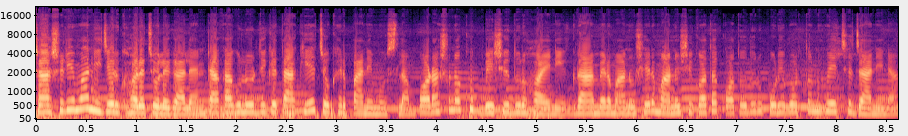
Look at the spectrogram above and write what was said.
শাশুড়ি মা নিজের ঘরে চলে গেলেন। টাকাগুলোর দিকে তাকিয়ে চোখের পানি মুছলাম। পড়াশোনা খুব বেশি দূর হয়নি। গ্রামের মানুষের মানসিকতা কতদূর পরিবর্তন হয়েছে জানি না।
